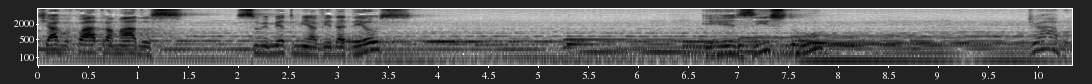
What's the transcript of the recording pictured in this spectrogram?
Tiago 4, amados, submeto minha vida a Deus resisto o diabo.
